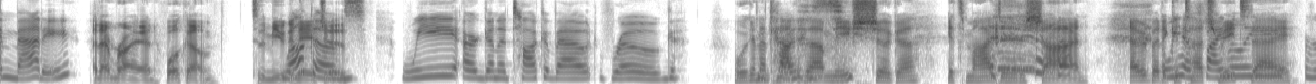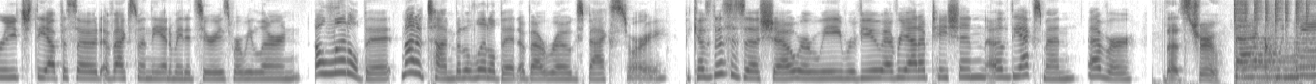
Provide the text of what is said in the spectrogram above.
I'm Maddy. And I'm Ryan. Welcome to the Mutant Welcome. Ages. We are going to talk about Rogue. We're going to talk about me, sugar. It's my day to shine. Everybody we can touch me finally today. reached the episode of X Men the Animated Series where we learn a little bit, not a ton, but a little bit about Rogue's backstory. Because this is a show where we review every adaptation of the X Men ever. That's true. Back when we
